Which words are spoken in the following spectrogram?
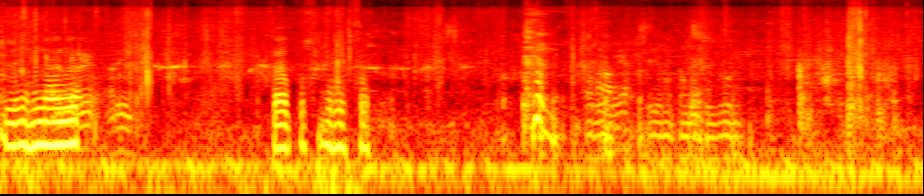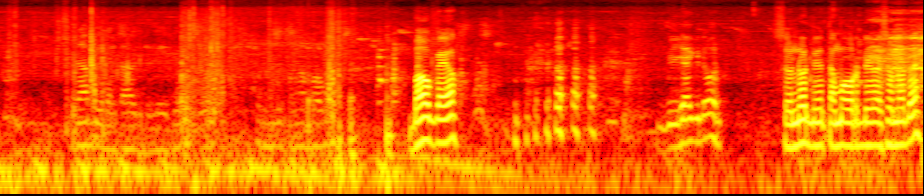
Yung hinangit, Ari, ari. tapos buhusok. Ayun ang tungkol sa drone. Baw kayo? Biya ginoon. Sunod na tamo order na sunod ah.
